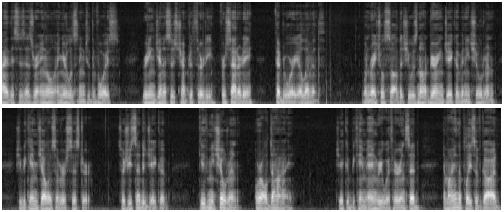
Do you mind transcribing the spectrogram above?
Hi, this is Ezra Engel, and you're listening to The Voice, reading Genesis chapter 30 for Saturday, February 11th. When Rachel saw that she was not bearing Jacob any children, she became jealous of her sister. So she said to Jacob, Give me children, or I'll die. Jacob became angry with her and said, Am I in the place of God,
